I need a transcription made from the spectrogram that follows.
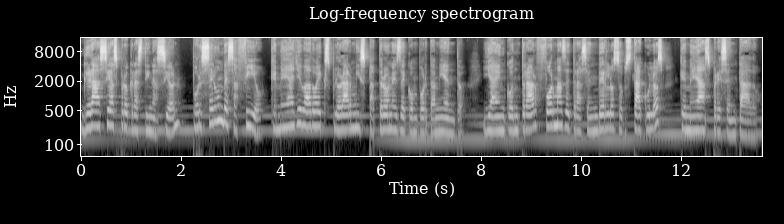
Gracias procrastinación por ser un desafío que me ha llevado a explorar mis patrones de comportamiento y a encontrar formas de trascender los obstáculos que me has presentado.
